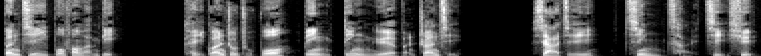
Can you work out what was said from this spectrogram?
本集播放完毕，可以关注主播并订阅本专辑，下集精彩继续。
